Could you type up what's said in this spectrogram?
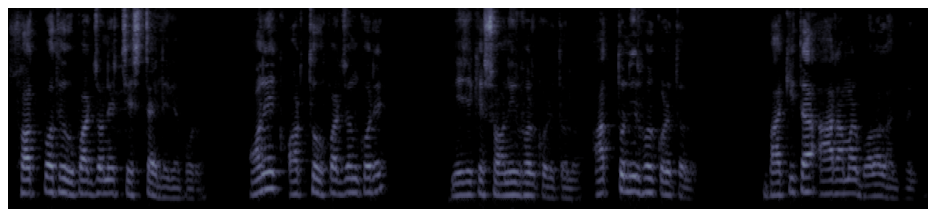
সৎ পথে উপার্জনের চেষ্টায় লেগে পড়ো। অনেক অর্থ উপার্জন করে নিজেকে স্বনির্ভর করে তোলো, আত্মনির্ভর করে তোলো। বাকিটা আর আমার বলা লাগবে না।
